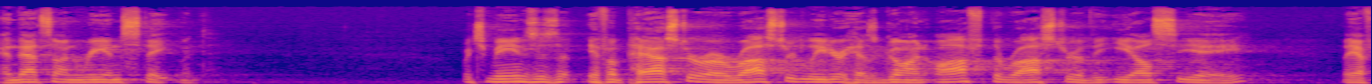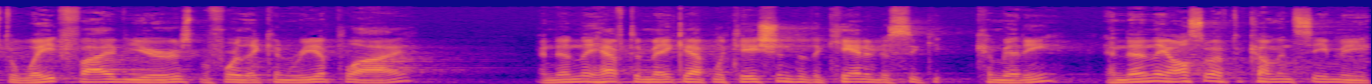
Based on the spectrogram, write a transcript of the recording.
and that's on reinstatement. Which means is that if a pastor or a rostered leader has gone off the roster of the ELCA, they have to wait five years before they can reapply, and then they have to make application to the candidacy committee, and then they also have to come and see me.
